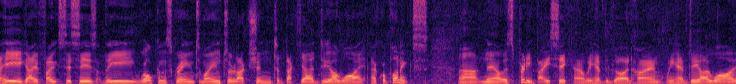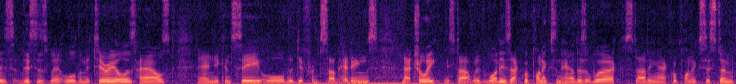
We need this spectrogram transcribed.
here you go folks, this is the welcome screen to my introduction to backyard DIY aquaponics. Uh, now it's pretty basic, uh, we have the guide home, we have DIYs, this is where all the material is housed and you can see all the different subheadings. Naturally, we start with what is aquaponics and how does it work, starting aquaponics system,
